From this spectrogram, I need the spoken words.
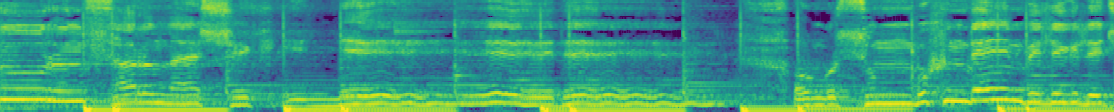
дүүрэн сарна шиг инээдэр Өнгөрсөн бүхэндээ бэлэглэж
